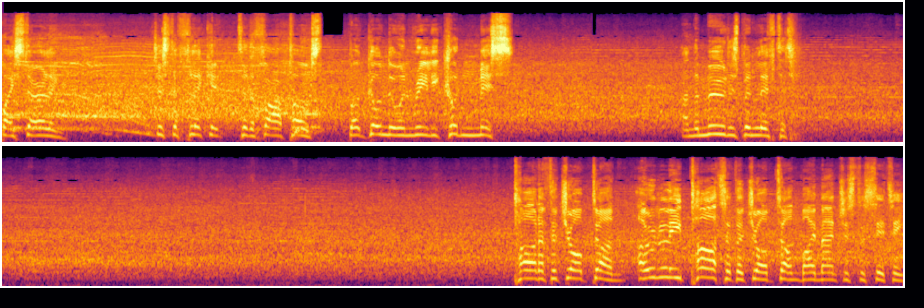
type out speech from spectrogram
by Sterling, just to flick it to the far post. But Gundogan really couldn't miss. And the mood has been lifted. Part of the job done, only part of the job done by Manchester City.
